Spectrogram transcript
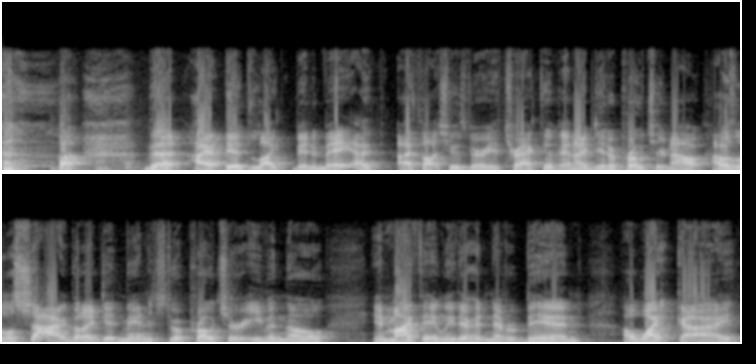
that I did like Bename. I, I thought she was very attractive and I did approach her. Now, I was a little shy, but I did manage to approach her even though in my family there had never been a white guy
